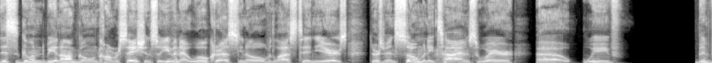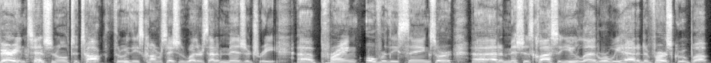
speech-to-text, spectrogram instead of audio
this is going to be an ongoing conversation. So even at Wilcrest, you know, over the last 10 years, there's been so many times where uh, we've been very intentional to talk through these conversations, whether it's at a men's retreat, uh, praying over these things, or uh, at a missions class that you led, where we had a diverse group up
